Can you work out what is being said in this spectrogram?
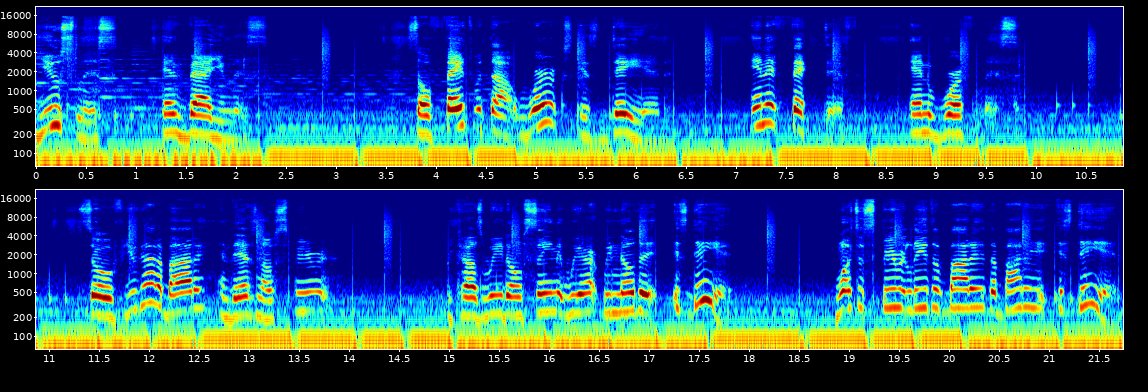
useless, and valueless. So faith without works is dead, ineffective, and worthless. So if you got a body and there's no spirit, because we don't seen it, we are we know that it's dead. Once the spirit leaves the body, the body is dead.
